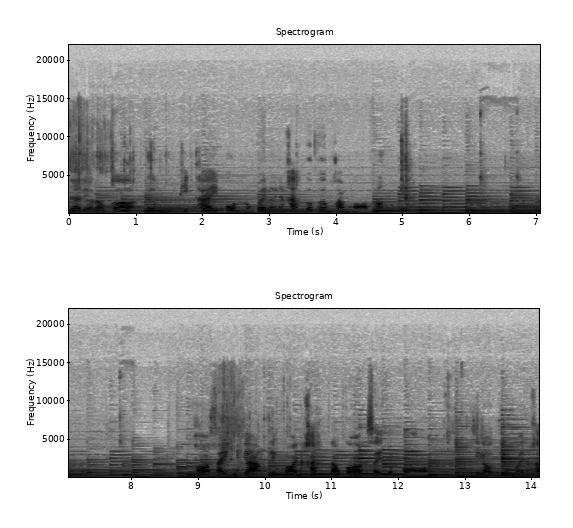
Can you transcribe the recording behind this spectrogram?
แล้วเดี๋ยวเราก็เติมพริกไทยป่นลงไปหน่อยนะคะ เพื่อเพิ่มความหอมเนาะพอใส่ทุกอย่างเรียบร้อยนะคะ เราก็ใส่ต้นหอมที่เราเตรียมไว้นะคะ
